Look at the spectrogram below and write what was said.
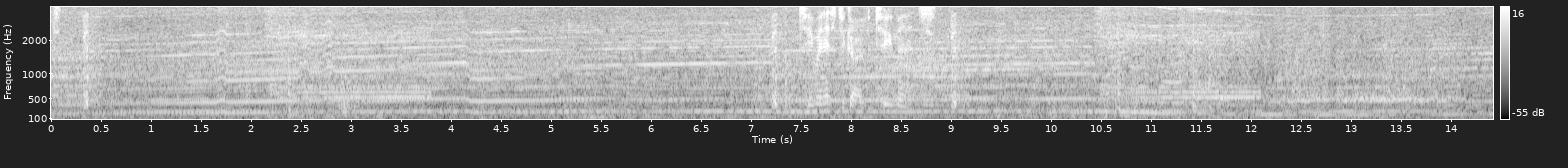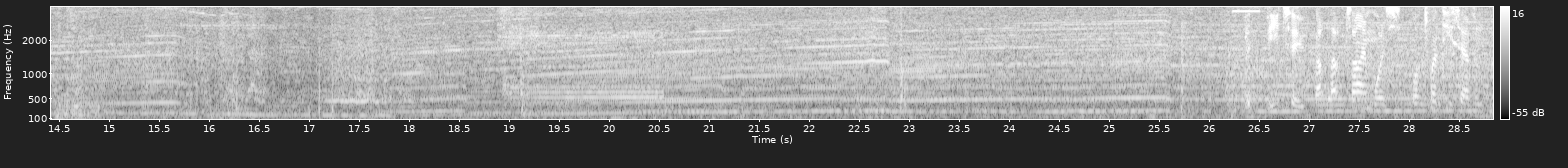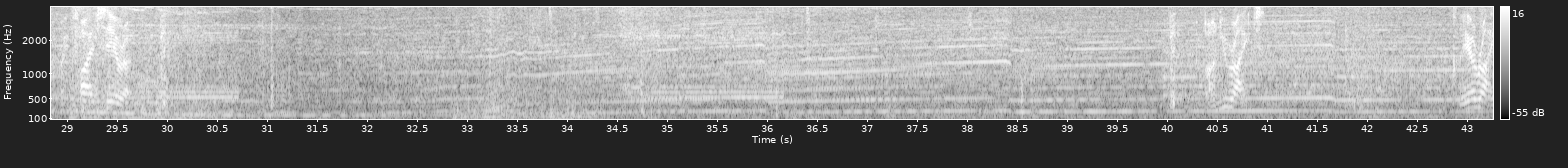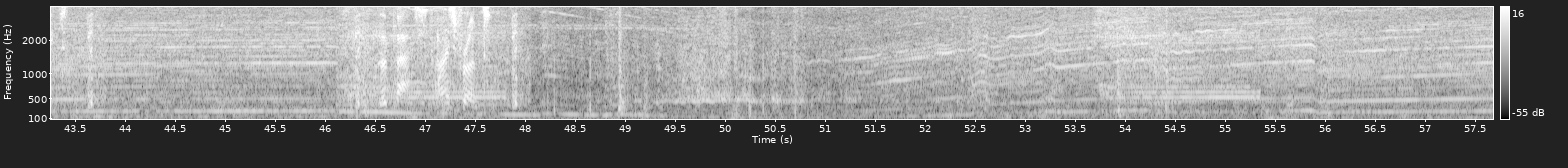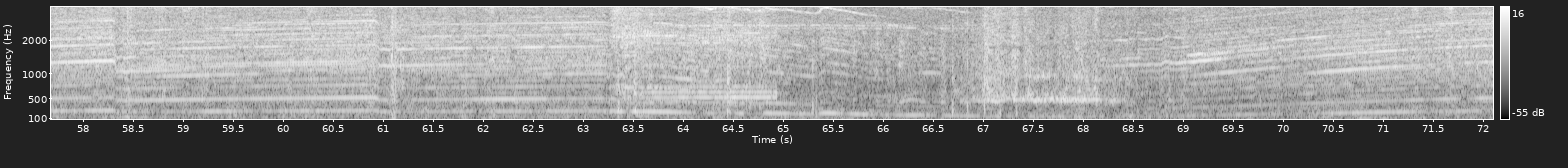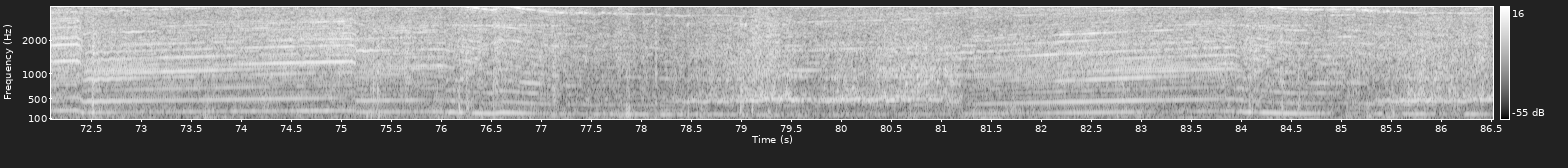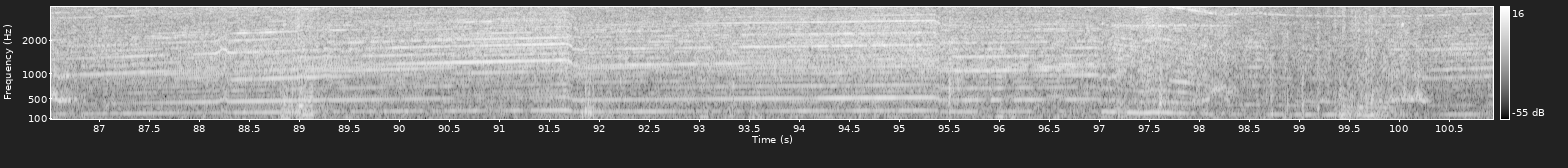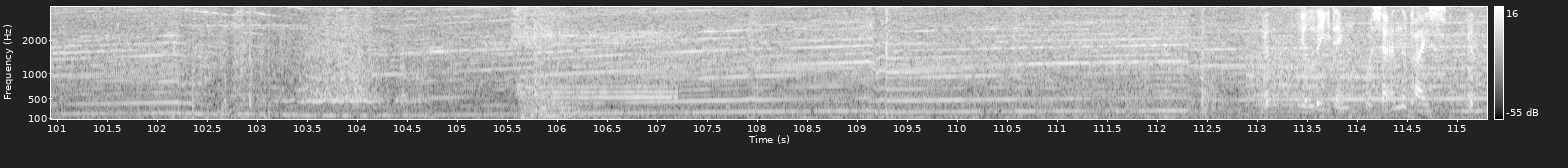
Two minutes to go, two minutes. B2, that lap time was 127.50. On your right. Clear right. Good pass, eyes front. You're leading. We're setting the pace.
